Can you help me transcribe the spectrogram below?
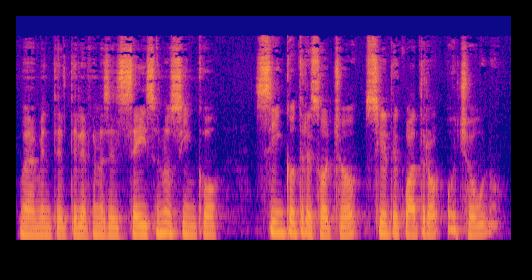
Nuevamente el teléfono es el 615-538-7481.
